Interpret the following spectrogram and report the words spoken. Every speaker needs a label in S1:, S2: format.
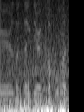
S1: here. Look like there are a couple hundred.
